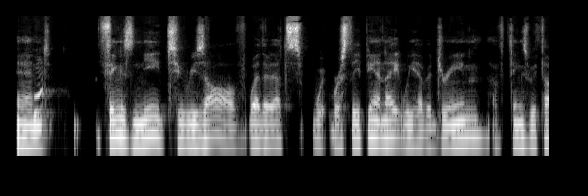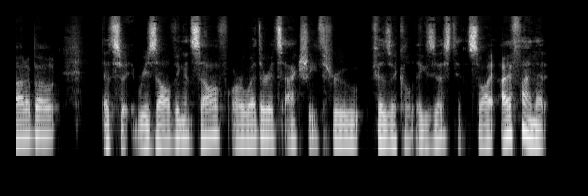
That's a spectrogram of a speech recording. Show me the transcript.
And yeah. things need to resolve whether that's we're sleeping at night we have a dream of things we thought about that's resolving itself or whether it's actually through physical existence. So I, I, find that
